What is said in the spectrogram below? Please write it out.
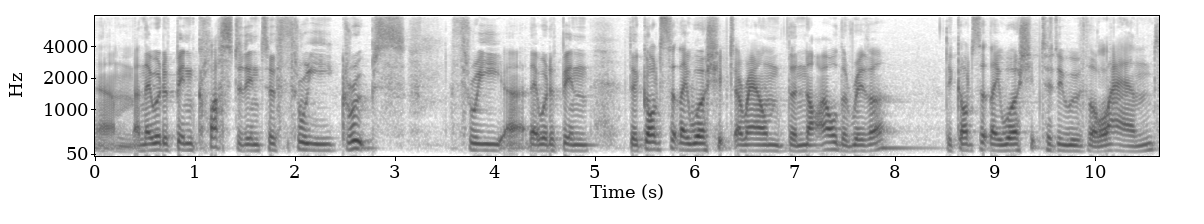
Um, and they would have been clustered into three groups. Three, uh, there would have been the gods that they worshipped around the Nile, the river, the gods that they worshipped to do with the land,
